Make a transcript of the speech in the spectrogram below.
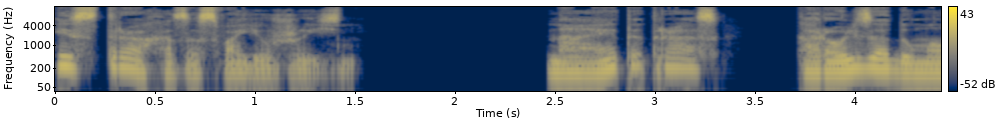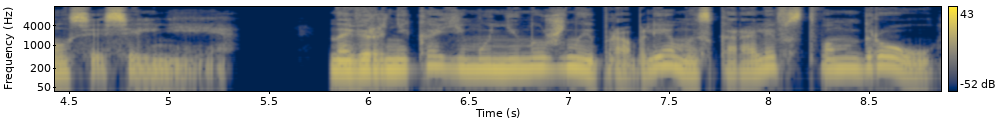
из страха за свою жизнь. На этот раз Король задумался сильнее. Наверняка ему не нужны проблемы с королевством Дроу,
